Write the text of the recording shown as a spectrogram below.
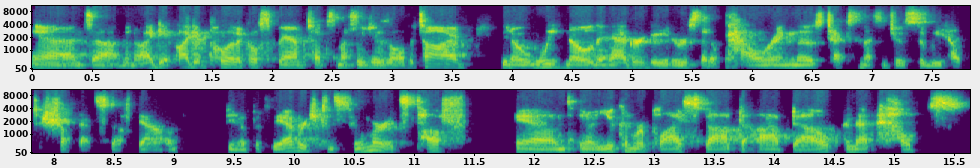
And um, you know, I get I get political spam text messages all the time. You know, we know the aggregators that are powering those text messages, so we help to shut that stuff down you know, but the average consumer, it's tough. And you know, you can reply stop to opt out, and that helps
